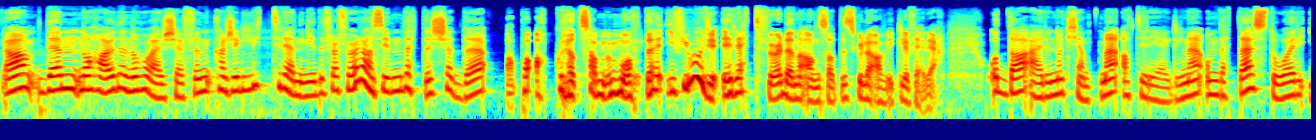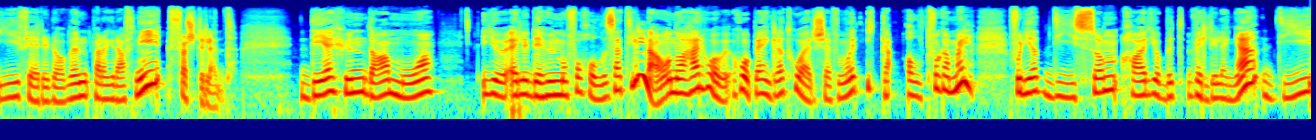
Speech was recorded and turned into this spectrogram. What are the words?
Ja, den, nå har jo denne HR-sjefen kanskje litt trening i det fra før, da, siden dette skjedde på akkurat samme måte i fjor, rett før denne ansatte skulle avvikle ferie. Og da er hun nok kjent med at reglene om dette står i ferieloven paragraf 9 første ledd. Det hun da må gjøre, eller det hun må forholde seg til, da, og nå her håper jeg egentlig at HR-sjefen vår ikke er altfor gammel, fordi at de som har jobbet veldig lenge, de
